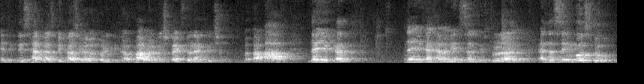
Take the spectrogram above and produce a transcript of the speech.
it, this happens because you have a political power which backs the language uh, up, then you can then you can have an incentive to learn. And the same goes to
